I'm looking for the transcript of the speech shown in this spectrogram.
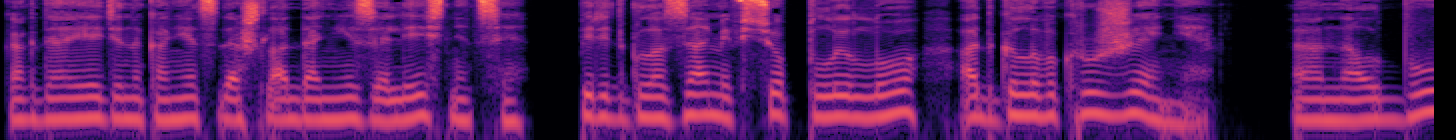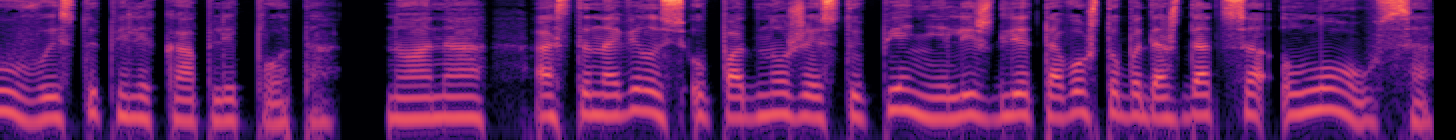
Когда Эдди наконец дошла до низа лестницы, перед глазами все плыло от головокружения, а на лбу выступили капли пота но она остановилась у подножия ступени лишь для того, чтобы дождаться Лоуса,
